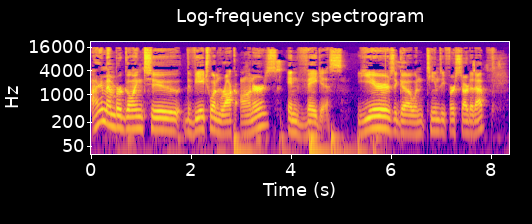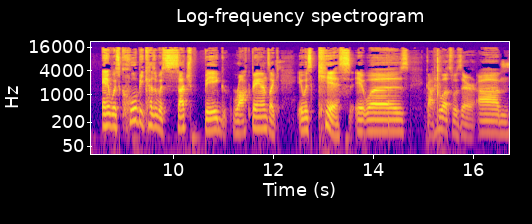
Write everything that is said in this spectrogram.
I remember going to the VH1 Rock Honors in Vegas years ago when TMZ first started up, and it was cool because it was such big rock bands. Like it was Kiss, it was God, who else was there? Um,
